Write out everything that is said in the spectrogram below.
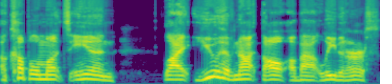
a couple of months in like you have not thought about leaving earth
